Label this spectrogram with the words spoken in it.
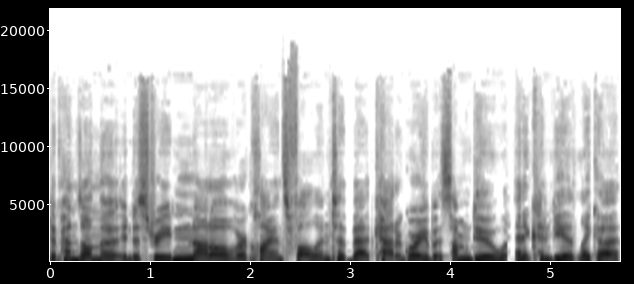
depends on the industry. Not all of our clients fall into that category, but some do. And it can be like a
